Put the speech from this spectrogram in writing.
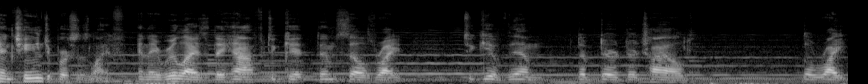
can change a person's life, and they realize that they have to get themselves right to give them their, their, their child the right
